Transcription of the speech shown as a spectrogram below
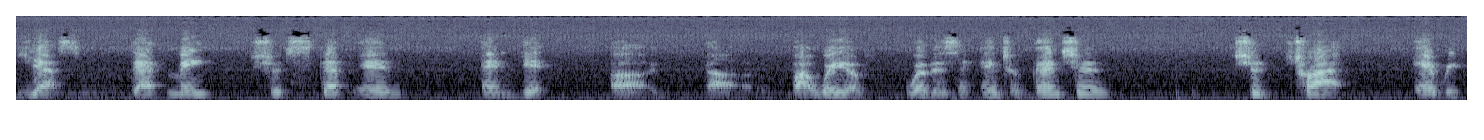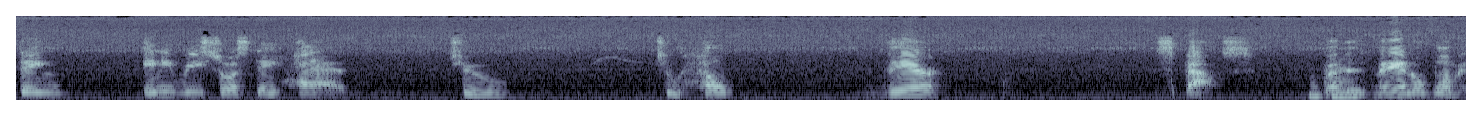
yes, that mate should step in and get, uh, uh, by way of whether it's an intervention, should try everything, any resource they have to to help their spouse, okay. whether it's man or woman,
